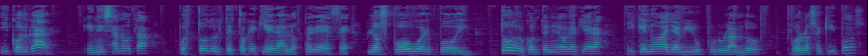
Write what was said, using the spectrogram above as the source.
y colgar en esa nota pues todo el texto que quieras, los PDF, los PowerPoint, todo el contenido que quieras y que no haya virus purulando por los equipos.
